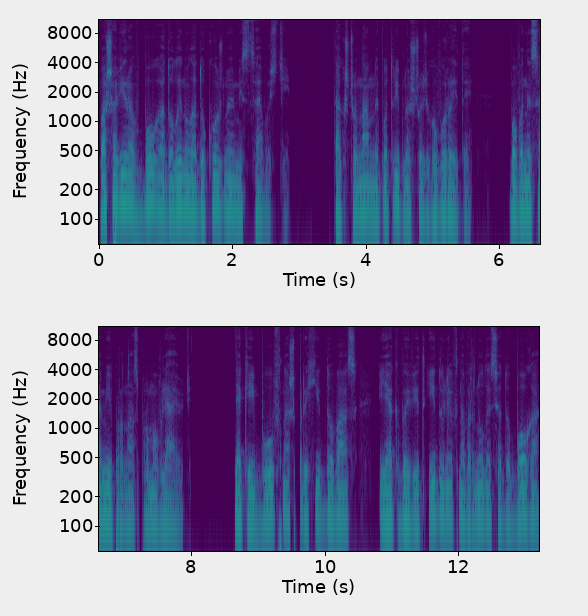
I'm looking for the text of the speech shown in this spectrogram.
Ваша віра в Бога долинула до кожної місцевості, так що нам не потрібно щось говорити, бо вони самі про нас промовляють який був наш прихід до вас, і як ви від ідолів навернулися до Бога,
